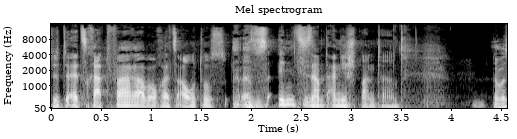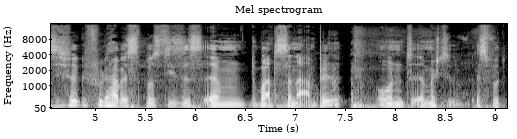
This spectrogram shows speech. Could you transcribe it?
das als Radfahrer, aber auch als Autos. Also es ist insgesamt angespannter. Na, Was ich für ein Gefühl habe, ist bloß dieses, ähm, du wartest an der Ampel und äh, möchtest, es wird,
